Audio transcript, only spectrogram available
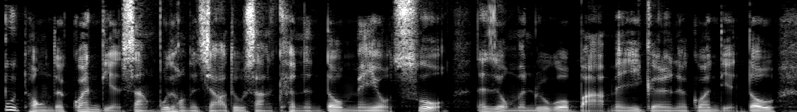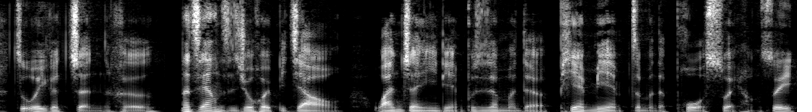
不同的观点上、不同的角度上，可能都没有错。但是，我们如果把每一个人的观点都做一个整合，那这样子就会比较完整一点，不是这么的片面、这么的破碎哈。所以，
